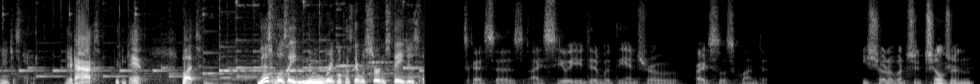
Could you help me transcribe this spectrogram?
You just can't. You can't. You can't. But this was a new wrinkle because there were certain stages. Of- This guy says, "I see what you did with the intro, priceless, Glendon." He showed a bunch of children,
